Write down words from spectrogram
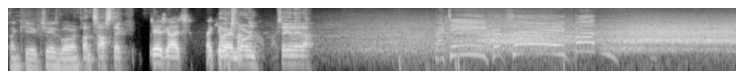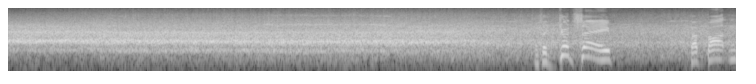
Thank you. Cheers, Warren. Fantastic. Cheers, guys. Thank you Thanks, very much. Warren. See you later. Batty, good save, Barton. It's a good save, but Barton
